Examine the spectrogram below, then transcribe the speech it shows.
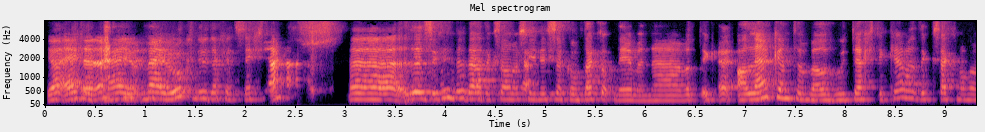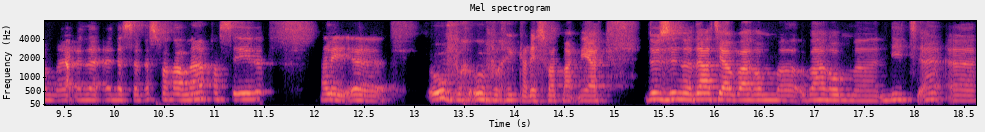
Ja, eigenlijk Eh. mij, mij ook, nu dat je het zegt. Eh, dus inderdaad, ik zal misschien eens een contact opnemen. want ik, Alain kent hem wel goed, dacht ik. Hè? Want ik zag nog een, een, een sms van Alain passeren. Allee, over, over Rick, allee, wat maakt niet uit. Dus inderdaad, ja, waarom, eh, waarom eh, niet? Hè? Eh,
